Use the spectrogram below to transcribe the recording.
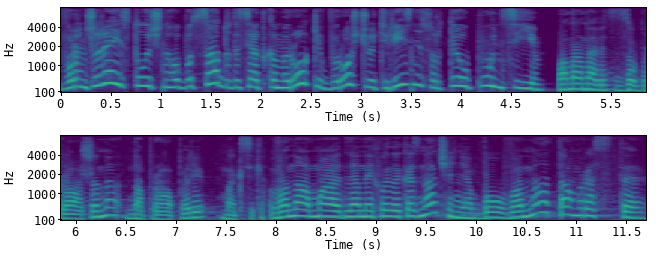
В оранжереї столичного ботсаду десятками років вирощують різні сорти опунції. Вона навіть зображена на прапорі Мексики. Вона має для них велике значення, бо вона там росте.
